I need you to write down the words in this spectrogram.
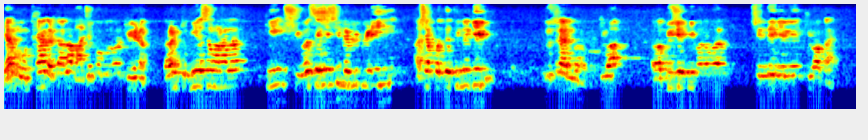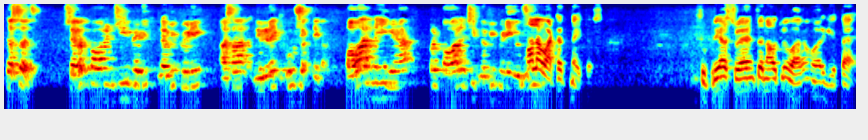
या मोठ्या गटाला भाजपबरोबर घेणं. कारण तुम्ही असं म्हणालात की शिवसेनेची नवी पिढी ही अशा पद्धतीने गेली. दुसऱ्यांबरोबर. किंवा बीजेपी बरोबर शिंदे गेले किंवा काय. तसंच शरद पवारांची नवी नवी पिढी असा निर्णय घेऊ शकते का? पवार नाही घेणार पण पवारांची नवी पिढी घेऊ मला वाटत नाही तसं. सुप्रिया सुळ्यांचं नाव तुम्ही वारंवार घेताय.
